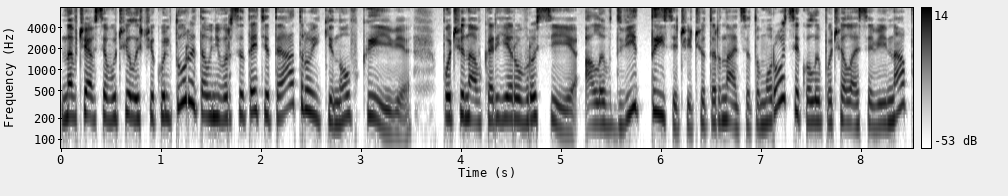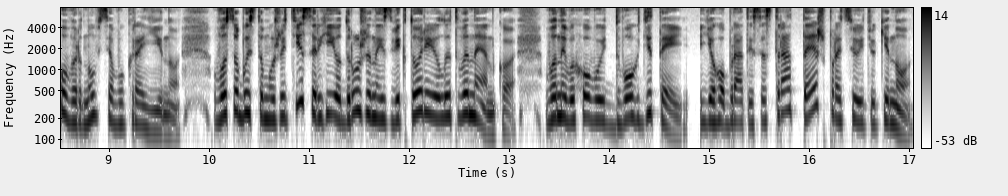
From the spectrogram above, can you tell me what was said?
Навчався в училищі культури та університеті театру і кіно в Києві. Починав кар'єру в Росії, але в 2014 році, коли почалася війна, повернувся в Україну. В особистому житті Сергій одружений з Вікторією Литвиненко. Вони виховують двох дітей. Його брат і сестра теж працюють у кіно.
